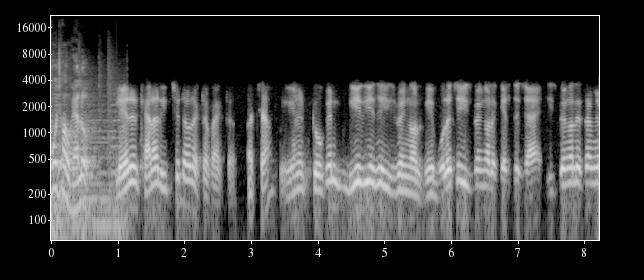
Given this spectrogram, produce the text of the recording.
বোঝাও গেল। প্লেয়ারের খেলার ইচ্ছেটাও একটা ফ্যাক্টর আচ্ছা। এখানে টোকেন দিয়ে দিয়েছে ইস্ট বেঙ্গলকে বলেছে ইস্ট বেঙ্গলে খেলতে চায় ইস্ট বেঙ্গলের সঙ্গে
